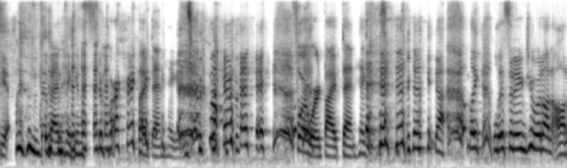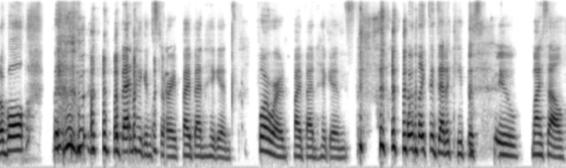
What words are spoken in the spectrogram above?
Yeah. the Ben Higgins story. by Ben Higgins. By Ben Higgins. Forward by Ben Higgins. yeah, like listening to it on Audible. the Ben Higgins story by Ben Higgins. Forward by Ben Higgins. I would like to dedicate this to myself,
